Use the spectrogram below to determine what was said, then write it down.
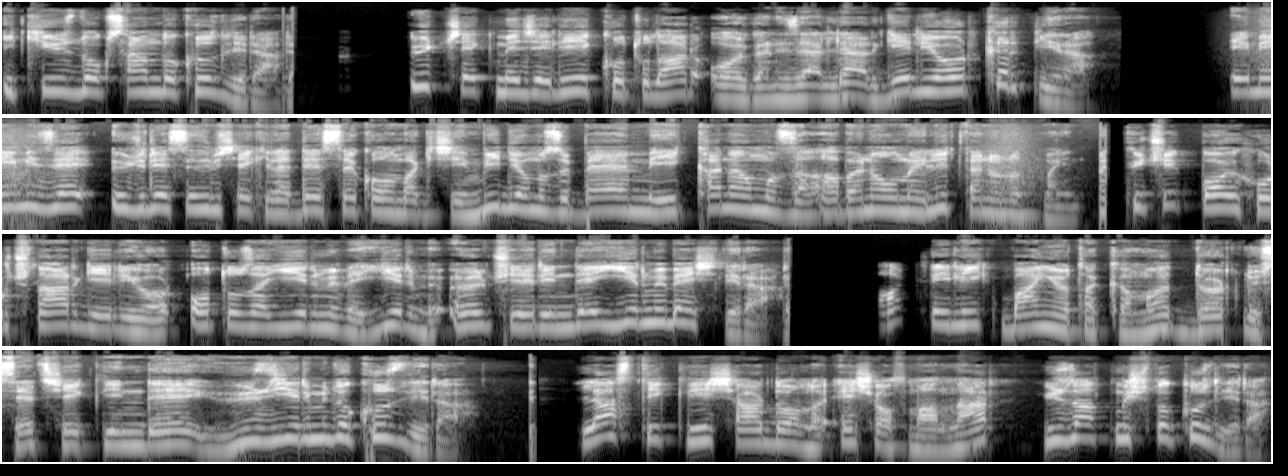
299 lira. 3 çekmeceli kutular organizerler geliyor 40 lira. Emeğimize ücretsiz bir şekilde destek olmak için videomuzu beğenmeyi, kanalımıza abone olmayı lütfen unutmayın. Küçük boy hurçlar geliyor 30'a 20 ve 20 ölçülerinde 25 lira. Akrilik banyo takımı dörtlü set şeklinde 129 lira. Lastikli şardonlu eşofmanlar 169 lira.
